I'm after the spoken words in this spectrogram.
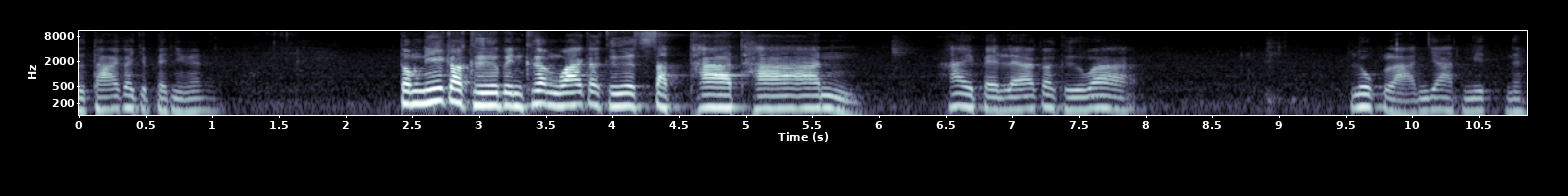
สุดท้ายก็จะเป็นอย่างนั้น ตรงนี้ก็คือเป็นเครื่องวัดก็คือศรัทธาทาน ให้ไปแล้วก็คือว่า ลูกหลานญาติมิตรนะ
